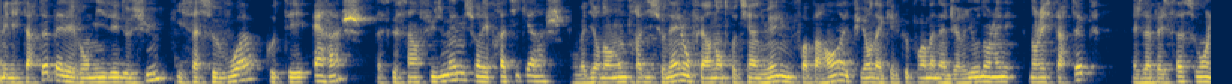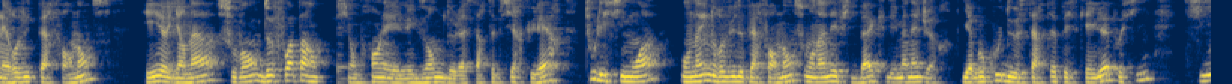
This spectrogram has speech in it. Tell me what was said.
mais les startups, elles, elles vont miser dessus, et ça se voit côté RH, parce que ça infuse même sur les pratiques RH. On va dire dans le monde traditionnel, on fait un entretien annuel une fois par an, et puis on a quelques points managériaux dans l'année. Dans les startups, elles appellent ça souvent les revues de performance, et euh, il y en a souvent deux fois par an. Si on prend l'exemple de la startup circulaire, tous les six mois, on a une revue de performance où on a des feedbacks des managers. Il y a beaucoup de startups et scale-up aussi qui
